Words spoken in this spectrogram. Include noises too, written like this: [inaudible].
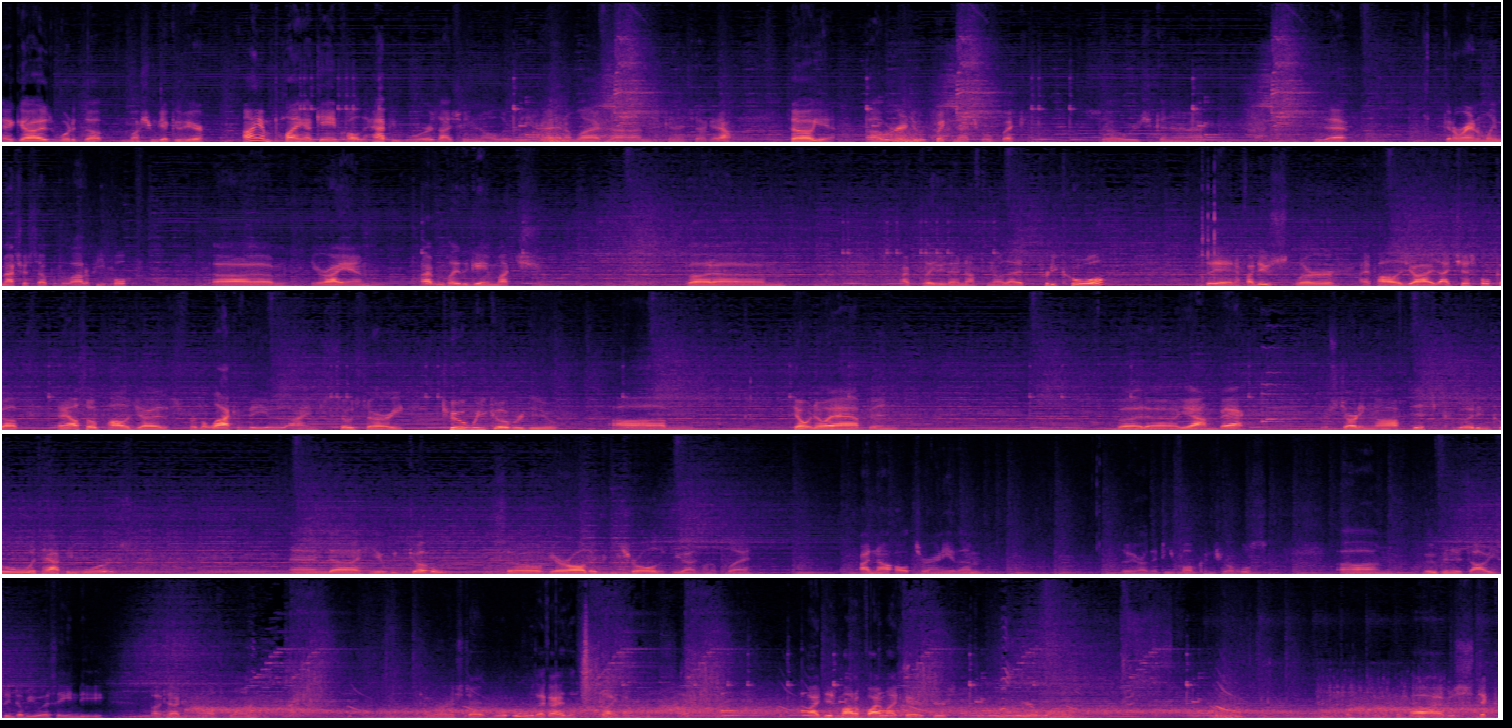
Hey guys, what is up? Mushroom Gecko here. I am playing a game called Happy Wars. I've seen it all over the internet, and I'm like, no, I'm just gonna check it out. So yeah, uh, we're gonna do a quick match real quick. So we're just gonna do that. Gonna randomly match us up with a lot of people. Um, here I am. I haven't played the game much, but um, I played it enough to know that it's pretty cool. So yeah, and if I do slur, I apologize. I just woke up. And I also apologize for the lack of videos. I am so sorry. Two week overdue. Um, don't know what happened. But uh, yeah, I'm back. We're starting off this good and cool with Happy Wars. And uh, here we go. So here are all the controls if you guys want to play. I'd not alter any of them. So here are the default controls. Um, movement is obviously WSA and D. Attack is mouse one. And we're gonna start. Ooh, that guy has a sight. I did modify my character, so I'm gonna go warrior one. Uh, I have a stick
